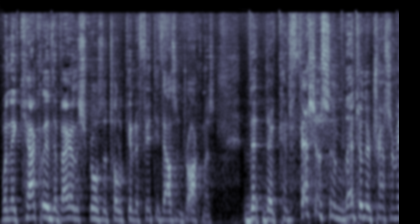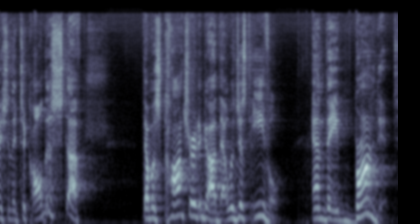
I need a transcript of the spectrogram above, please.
When they calculated the value of the scrolls, the total came to 50,000 drachmas. The, the confession of sin led to their transformation. They took all this stuff that was contrary to God, that was just evil, and they burned it.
